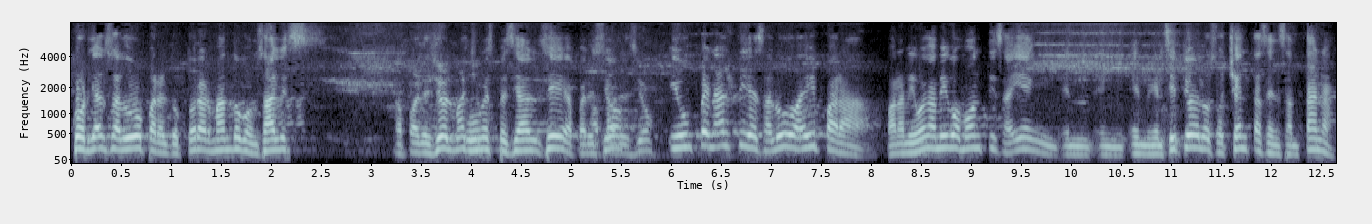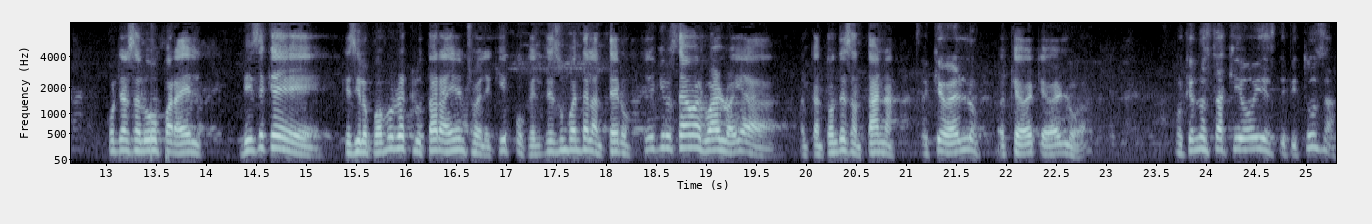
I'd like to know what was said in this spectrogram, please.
Cordial saludo para el doctor Armando González. Apareció el macho. Un especial, sí, apareció. Apareció. Y un penalti de saludo ahí para, para mi buen amigo Montis, ahí en, en- en- en el sitio de los ochentas en Santana. Cordial saludo para él. Dice que, que si lo podemos reclutar ahí dentro del equipo, que él es un buen delantero. ¿Qué quiere usted evaluarlo ahí a- al cantón de Santana? Hay que verlo. Hay que, hay que verlo. ¿ah? ¿Por qué no está aquí hoy este Pituza?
